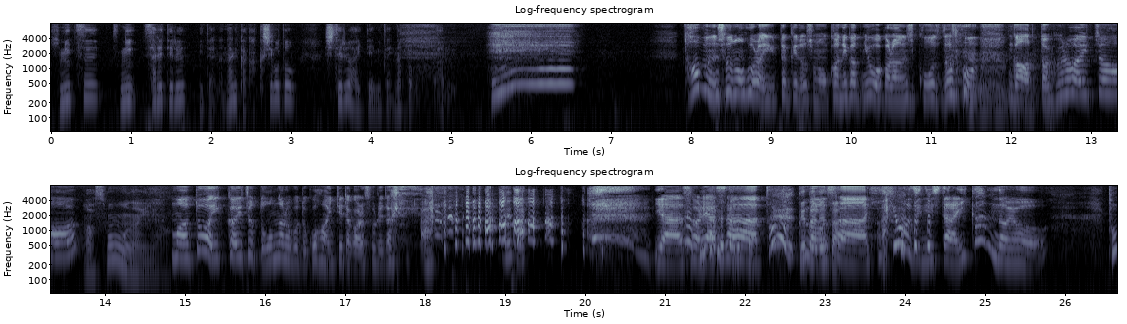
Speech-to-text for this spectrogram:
秘密にされてる?」みたいな。何か隠し事してる相手みたいになったことってある？へえ多分そのほら言ったけどそのお金がようわからん口座のがあったぐらいちゃう？あそうなんや。まああとは一回ちょっと女の子とご飯行ってたからそれだけ。出た いやそりゃさ トークをさ非表示にしたらいかんのよ。トー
